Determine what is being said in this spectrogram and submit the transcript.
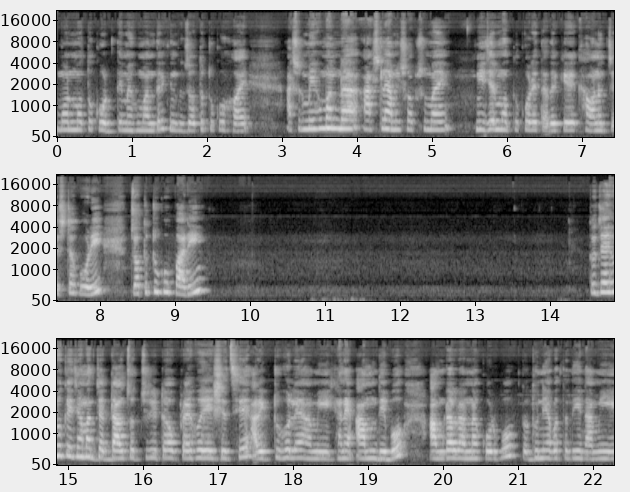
মন মতো করতে মেহমানদের, কিন্তু যতটুকু হয়। আসলে মেহমানরা আসলে আমি সব সময় নিজের মতো করে তাদেরকে খাওয়ানোর চেষ্টা করি। যতটুকু পারি। তো যাই হোক, এই যে আমার ডাল চচ্চড়িটাও প্রায় হয়ে এসেছে। আর একটু হলে আমি এখানে আম দেব। আম ডাল রান্না করব। তো ধনিয়া পাতা দিয়ে নামিয়ে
